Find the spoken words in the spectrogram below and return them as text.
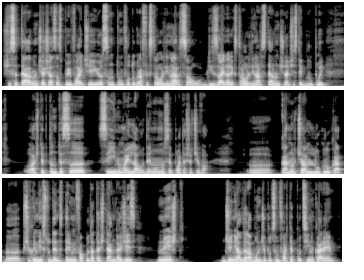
și să te arunci așa să spui, vai ce eu sunt un fotograf extraordinar sau designer extraordinar, să te arunci în aceste grupuri, așteptându-te să să iei numai laude, nu, nu se poate așa ceva. Uh, ca în orice alt lucru, ca, uh, și când ești student, termin facultatea și te angajezi, nu ești genial de la bun început. Sunt foarte puțini care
